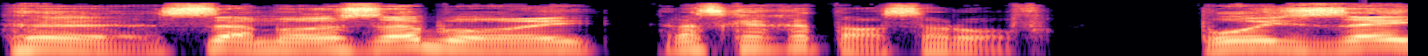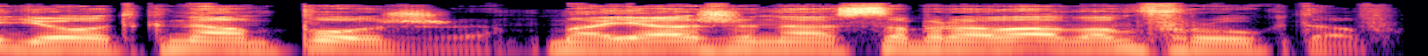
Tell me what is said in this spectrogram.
«Э, само собой», — расхохотался Ров. «Пусть зайдет к нам позже. Моя жена собрала вам фруктов».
